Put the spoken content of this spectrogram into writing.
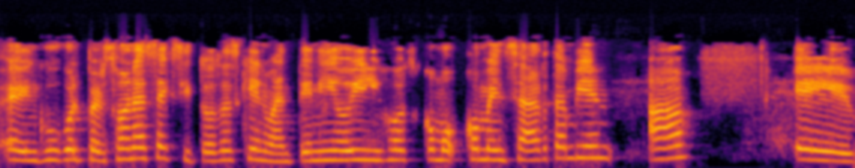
en Google personas exitosas que no han tenido hijos, como comenzar también a eh,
